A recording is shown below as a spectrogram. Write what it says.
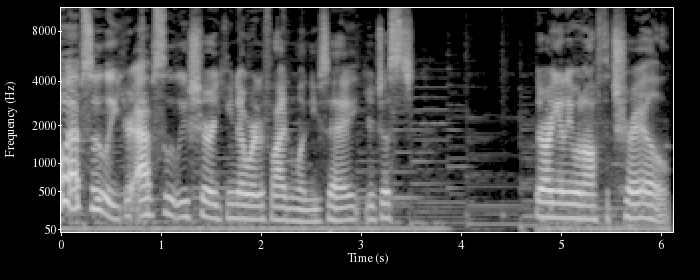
Oh, absolutely. You're absolutely sure you know where to find one, you say. You're just throwing anyone off the trail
